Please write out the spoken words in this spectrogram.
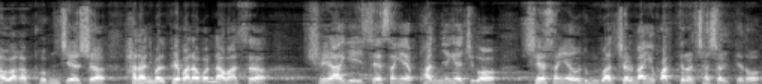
하와가 범죄해서 하나님을 배반하고 나와서 죄악이 이 세상에 관영해지고 세상의 어둠과 절망이 꽉 들어찼을 때도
